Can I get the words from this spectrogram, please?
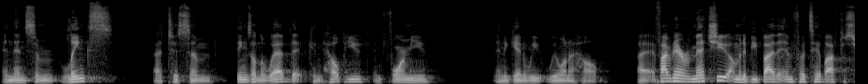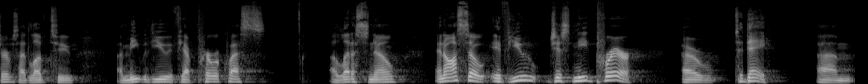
and then some links uh, to some things on the web that can help you, inform you. And again, we, we want to help. Uh, if I've never met you, I'm going to be by the info table after service. I'd love to meet with you. If you have prayer requests, uh, let us know. And also, if you just need prayer uh, today, um,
